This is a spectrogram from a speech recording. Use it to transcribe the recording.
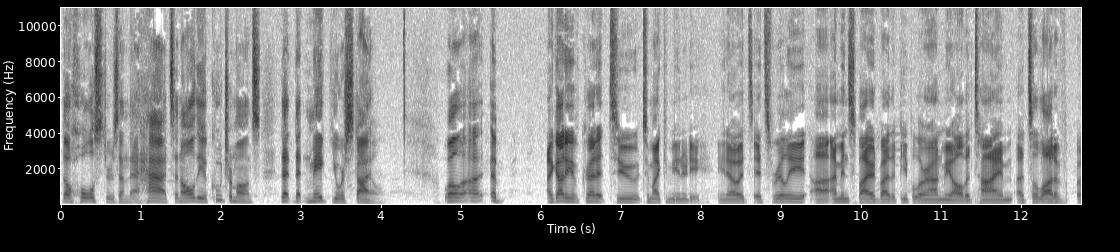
the holsters and the hats and all the accoutrements that, that make your style? Well, uh, uh I got to give credit to to my community. You know, it's it's really uh, I'm inspired by the people around me all the time. It's a lot of uh,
